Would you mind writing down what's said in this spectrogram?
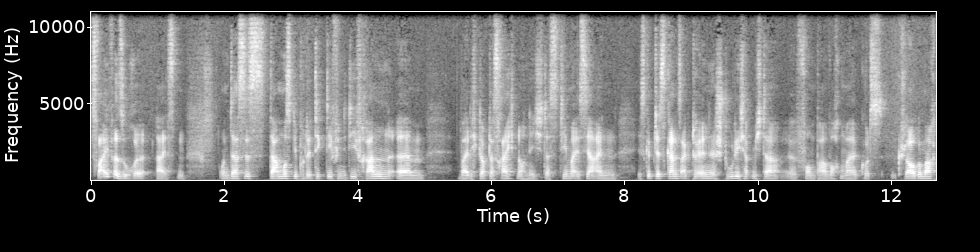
zwei Versuche leisten. Und das ist, da muss die Politik definitiv ran, ähm, weil ich glaube, das reicht noch nicht. Das Thema ist ja ein, es gibt jetzt ganz aktuell eine Studie, ich habe mich da äh, vor ein paar Wochen mal kurz schlau gemacht,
